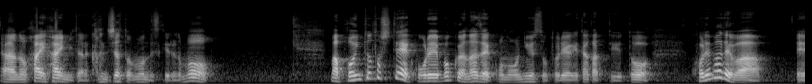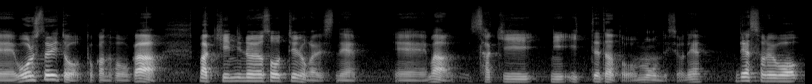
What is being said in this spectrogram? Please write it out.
あのはいはいみたいな感じだと思うんですけれども、まあ、ポイントとしてこれ僕はなぜこのニュースを取り上げたかっていうとこれまでは、えー、ウォール・ストリートとかの方が、まあ、金利の予想っていうのがですね、えー、まあ先に行ってたと思うんですよね。でそれを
